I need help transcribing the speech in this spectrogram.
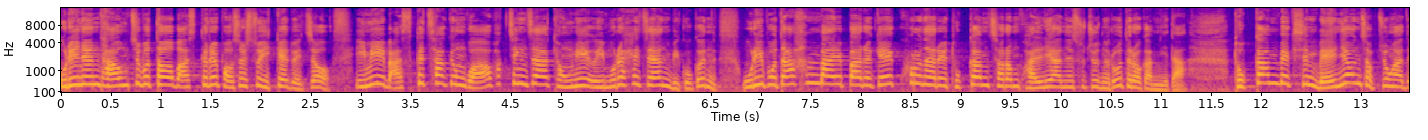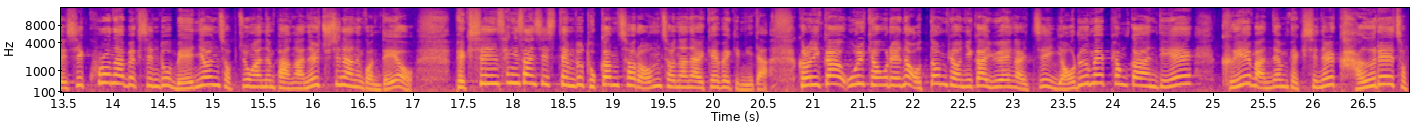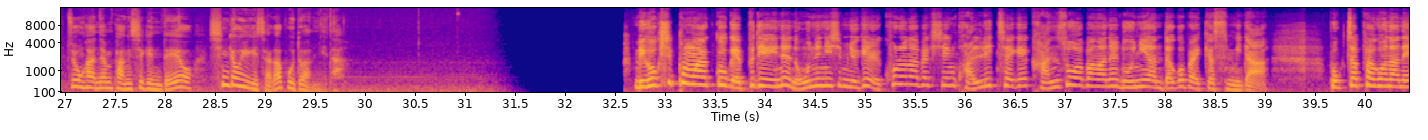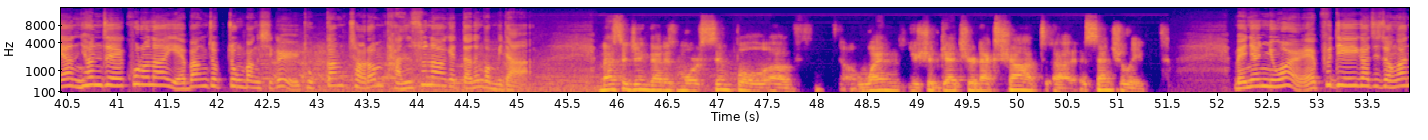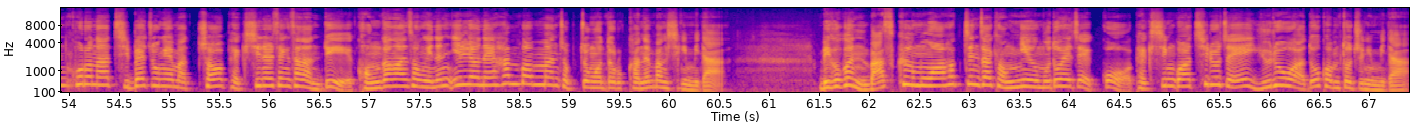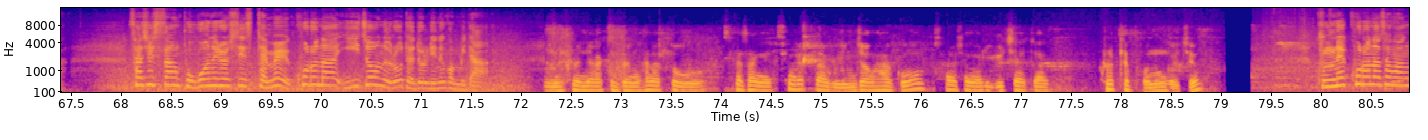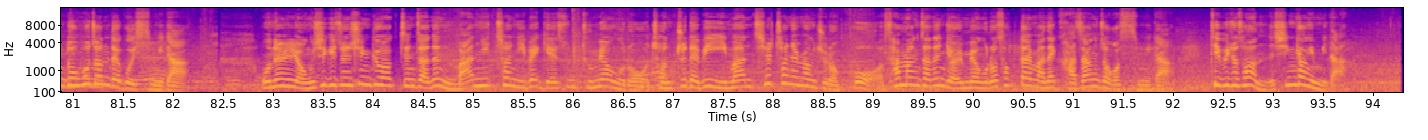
우리는 다음 주부터 마스크를 벗을 수 있게 되죠. 이미 마스크 착용과 확진자 격리 의무를 해제한 미국은 우리보다 한 발 빠르게 코로나를 독감처럼 관리하는 수준으로 들어갑니다. 독감 백신 매년 접종하듯이 코로나 백신도 매년 접종하는 방안을 추진하는 건데요. 백신 생산 시스템도 독감처럼 전환할 계획입니다. 그러니까 올 겨울에는 어떤 변이가 유행할지 여름에 평가한 뒤에 그에 맞는 백신을 가을에 접종하는 방식인데요. 신경희 기자가 보도합니다. 미국 식품의약국 FDA는 오는 26일 코로나 백신 관리 체계 간소화 방안을 논의한다고 밝혔습니다. 복잡하고 난해한 현재의 코로나 예방 접종 방식을 독감처럼 단순화하겠다는 겁니다. messaging that is more simple of uh, when you should get your next shot, uh, essentially. 매년 6월 FDA가 지정한 코로나 지배종에 맞춰 백신을 생산한 뒤 건강한 성인은 1년에 한 번만 접종하도록 하는 방식입니다. 미국은 마스크 의무와 확진자 격리 의무도 해제했고 백신과 치료제의 유료화도 검토 중입니다. 사실상 보건의료 시스템을 코로나 이전으로 되돌리는 겁니다. 인플루엔자 같은 병이 하나 또 세상에 생겼다고 인정하고 사회생활을 유지하자 그렇게 보는 거죠. 국내 코로나 상황도 호전되고 있습니다. 오늘 0시 기준 신규 확진자는 12,262명으로 전주 대비 2만 7천여 명 줄었고 사망자는 10명으로 석 달 만에 가장 적었습니다. TV조선 신경입니다.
